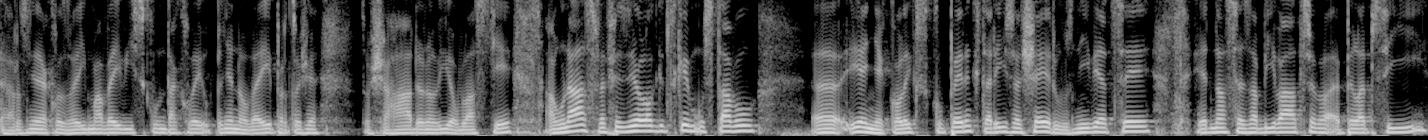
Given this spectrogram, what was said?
hrozně jako zajímavý výzkum, takový úplně nový, protože to šahá do nové oblasti. A u nás ve fyziologickém ústavu e, je několik skupin, které řeší různé věci. Jedna se zabývá třeba epilepsií,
